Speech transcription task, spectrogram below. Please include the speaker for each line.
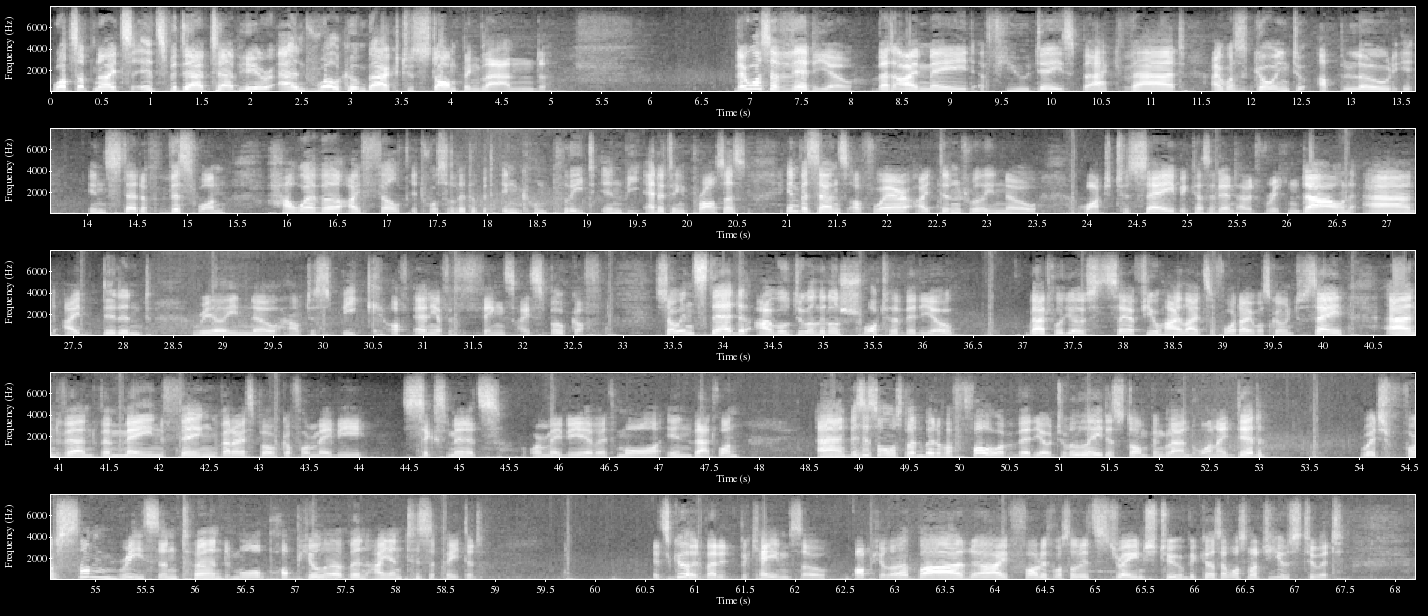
Speaker 1: What's up knights, it's the Dab Tab here and welcome back to Stomping Land. There was a video that I made a few days back that I was going to upload instead of this one. However, I felt it was a little bit incomplete in the editing process in the sense of where I didn't really know what to say because I didn't have it written down and I didn't really know how to speak of any of the things I spoke of. So instead, I will do a little shorter video that will just say a few highlights of what I was going to say, and then the main thing that I spoke of for maybe six minutes, or maybe a bit more in that one. And this is almost a little bit of a follow-up video to the latest Stomping Land one I did, which for some reason turned more popular than I anticipated. It's good that it became so popular, but I thought it was a bit strange too, because I was not used to it.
